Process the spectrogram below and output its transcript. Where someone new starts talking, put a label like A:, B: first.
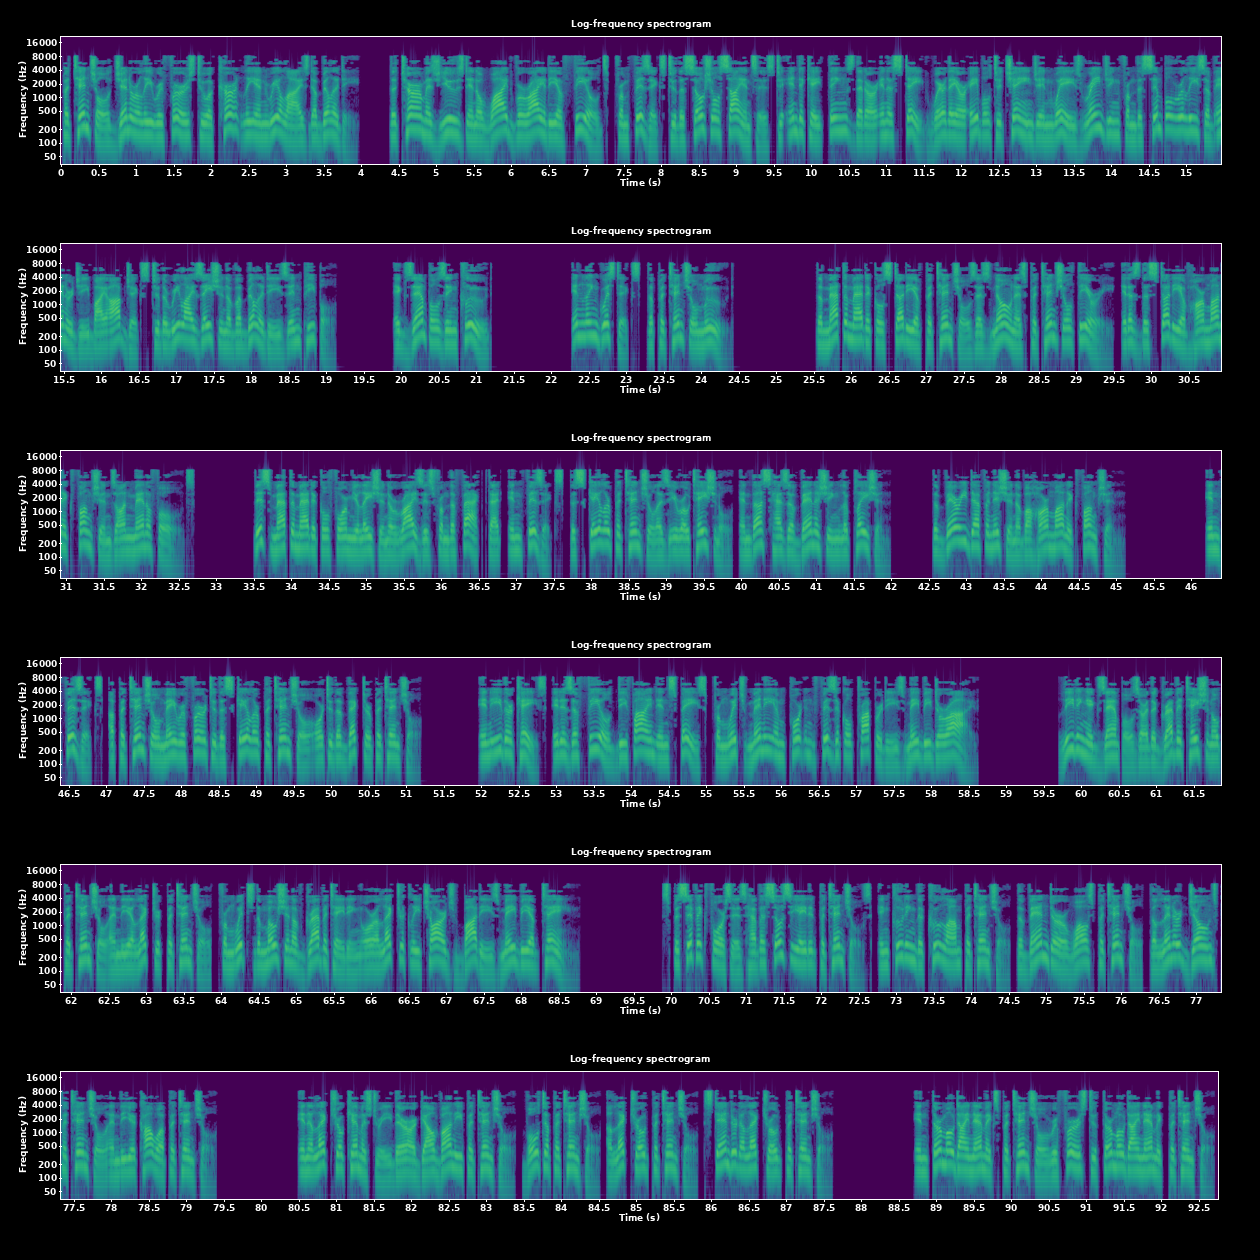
A: Potential generally refers to a currently unrealized ability. The term is used in a wide variety of fields, from physics to the social sciences to indicate things that are in a state where they are able to change in ways ranging from the simple release of energy by objects to the realization of abilities in people. Examples include In linguistics, the potential mood. The mathematical study of potentials is known as potential theory, it is the study of harmonic functions on manifolds. This mathematical formulation arises from the fact that, in physics, the scalar potential is irrotational, and thus has a vanishing Laplacian—the very definition of a harmonic function. In physics, a potential may refer to the scalar potential or to the vector potential. In either case, it is a field defined in space, from which many important physical properties may be derived. Leading examples are the gravitational potential and the electric potential, from which the motion of gravitating or electrically charged bodies may be obtained. Specific forces have associated potentials, including the Coulomb potential, the van der Waals potential, the Lennard-Jones potential and the Yukawa potential. In electrochemistry there are Galvani potential, Volta potential, electrode potential, standard electrode potential. In thermodynamics potential refers to thermodynamic potential.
